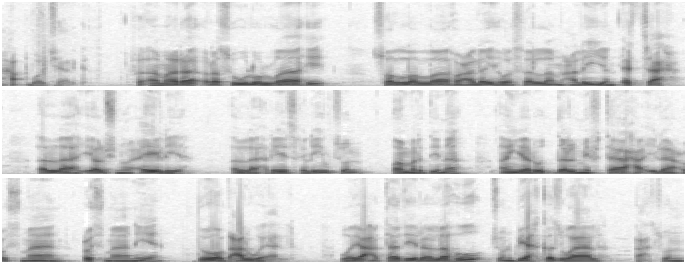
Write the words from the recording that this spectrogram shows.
حق بولشارك فأمر رسول الله صلى الله عليه وسلم عليا. أتح الله يلشنو عيلية. الله ريز خليلتون أمر دينا أن يرد المفتاح إلى عثمان. عثمانية دود علوال. ويعتذر له تون بيحكز وال. أحسن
